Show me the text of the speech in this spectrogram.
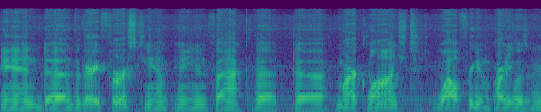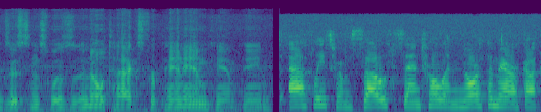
And uh, the very first campaign, in fact, that uh, Marc launched while Freedom Party was in existence was the No Tax for Pan Am campaign. Athletes from South, Central, and North America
